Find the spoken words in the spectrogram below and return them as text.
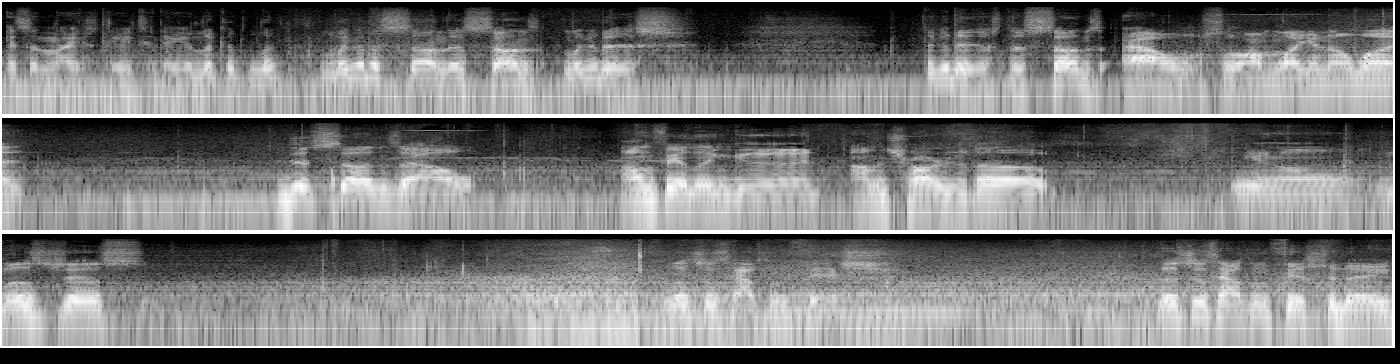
It's a nice day today. Look at look look at the sun. The sun's look at this. Look at this. The sun's out. So I'm like, you know what? The sun's out. I'm feeling good. I'm charged up. You know, let's just let's just have some fish. Let's just have some fish today.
